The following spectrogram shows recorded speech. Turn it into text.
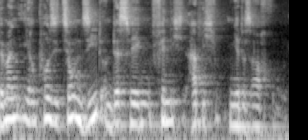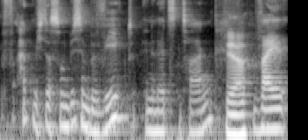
wenn man ihre Position sieht und deswegen finde ich, habe ich mir das auch, hat mich das so ein bisschen bewegt in den letzten Tagen, Ja. weil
